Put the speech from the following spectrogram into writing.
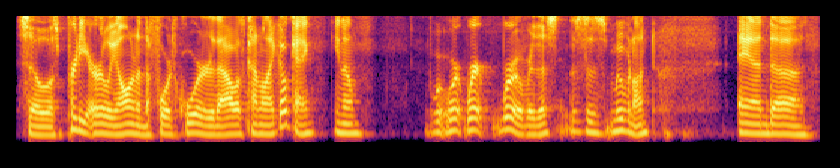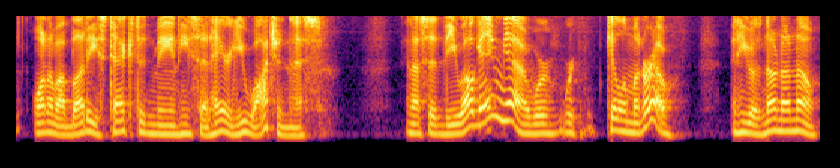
So it was pretty early on in the fourth quarter that I was kind of like, okay, you know, we're we're we're over this. This is moving on. And uh, one of my buddies texted me and he said, "Hey, are you watching this?" And I said, "The UL game? Yeah, we're we're killing Monroe." And he goes, "No, no, no,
